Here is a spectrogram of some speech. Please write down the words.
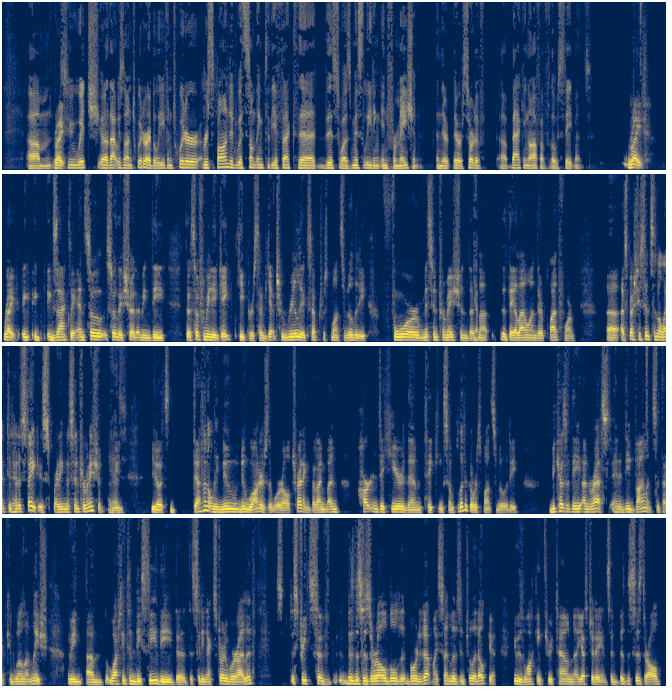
Um, right. To which uh, that was on Twitter, I believe, and Twitter responded with something to the effect that this was misleading information, and they're they're sort of uh, backing off of those statements. Right. Right, e- exactly, and so so they should. I mean, the the social media gatekeepers have yet to really accept responsibility for misinformation that yep. not that they allow on their platform, uh, especially since an elected head of state is spreading misinformation. Yes. I mean, you know, it's definitely new new waters that we're all treading. But I'm I'm heartened to hear them taking some political responsibility because of the unrest and indeed violence that that could well unleash. I mean, um, Washington D.C., the, the the city next door to where I live, the streets of businesses are all boarded up. My son lives in Philadelphia. He was walking through town uh, yesterday and said businesses they're all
